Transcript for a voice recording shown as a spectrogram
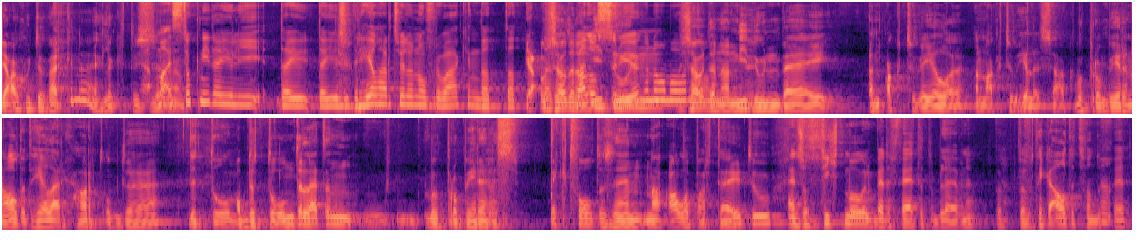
ja, goed te werken eigenlijk. Dus, Maar is eh, het ook niet dat jullie, dat, ju- dat jullie er heel hard willen over waken dat dat, Ja, we dat zouden wel dat eens niet serieus doen, we zouden dat niet doen bij een actuele, een actuele zaak. We proberen altijd heel erg hard op de, de, toon. op de toon te letten. We proberen respectvol te zijn naar alle partijen toe. En zo dicht mogelijk bij de feiten te blijven. Hè. We, we vertrekken altijd van de feiten.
